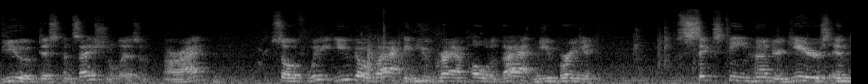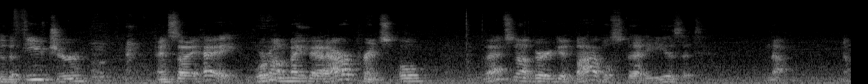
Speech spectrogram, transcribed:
view of dispensationalism, all right? So if we, you go back and you grab hold of that and you bring it 1600 years into the future and say, hey, we're going to make that our principle, that's not very good Bible study, is it? No, no.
